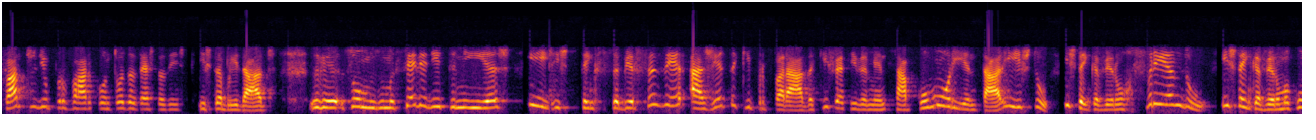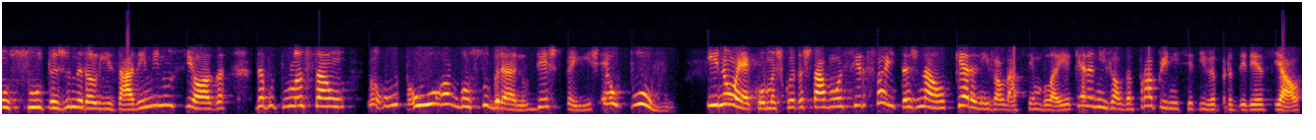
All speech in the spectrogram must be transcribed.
fartos de o provar com todas estas instabilidades. Eh, somos uma série de etnias e isto tem que se saber fazer. Há gente aqui preparada que efetivamente sabe como orientar isto. Isto tem que haver um referendo. Isto tem que haver uma consulta generalizada e minuciosa da população. O, o órgão soberano deste país é o povo. E não é como as coisas estavam a ser feitas, não. Quer a nível da Assembleia, quer a nível da própria iniciativa presidencial,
